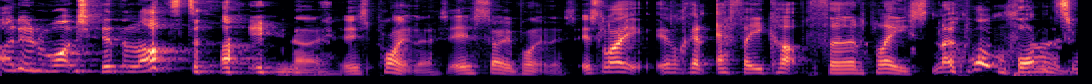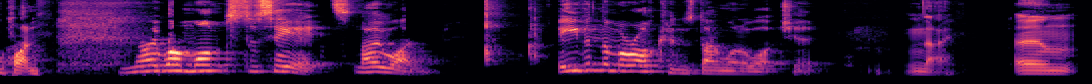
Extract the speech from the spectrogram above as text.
I didn't watch it the last time. No, it's pointless. It's so pointless. It's like it's like an FA Cup third place. No one wants one. No one wants to see it. No one. Even the Moroccans don't want to watch it. No. Um,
